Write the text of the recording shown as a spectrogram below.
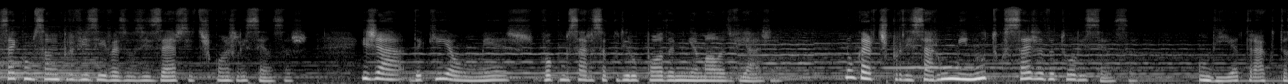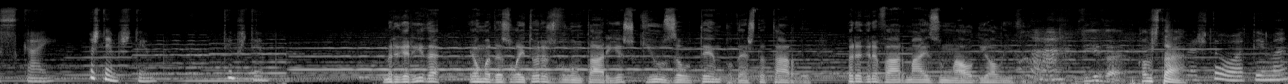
Sei como são imprevisíveis os exércitos com as licenças E já daqui a um mês vou começar a sacudir o pó da minha mala de viagem. Não quero desperdiçar um minuto que seja da tua licença. Um dia trago-te a Secai, mas temos tempo. Temos tempo. Margarida é uma das leitoras voluntárias que usa o tempo desta tarde para gravar mais um audiolivro. Olá. Viva! Como está? Estou ótima.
